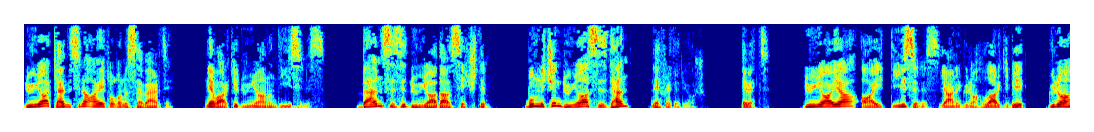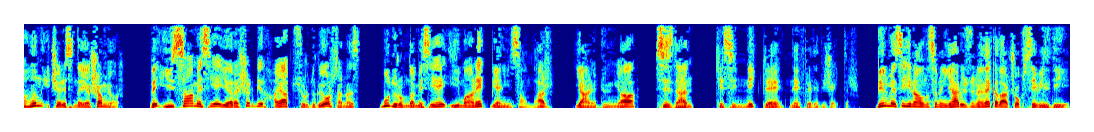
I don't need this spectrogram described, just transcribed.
dünya kendisine ait olanı severdi. Ne var ki dünyanın değilsiniz. Ben sizi dünyadan seçtim. Bunun için dünya sizden nefret ediyor. Evet, dünyaya ait değilseniz yani günahlar gibi günahın içerisinde yaşamıyor ve İsa Mesih'e yaraşır bir hayat sürdürüyorsanız bu durumda Mesih'e iman etmeyen insanlar yani dünya sizden kesinlikle nefret edecektir. Bir Mesih inanlısının yeryüzüne ne kadar çok sevildiği,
